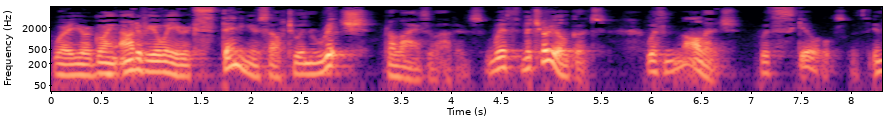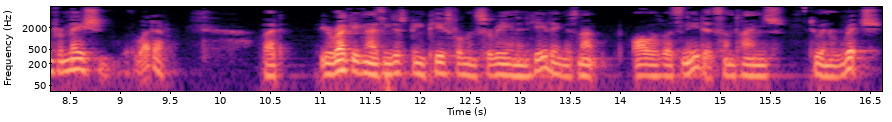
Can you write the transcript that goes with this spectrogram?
where you're going out of your way, you're extending yourself to enrich the lives of others with material goods, with knowledge, with skills, with information, with whatever. But you're recognizing just being peaceful and serene and healing is not all of what's needed. Sometimes to enrich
